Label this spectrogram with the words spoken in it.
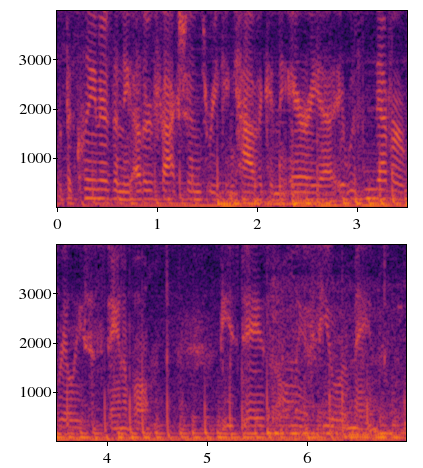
With the cleaners and the other factions wreaking havoc in the area, it was never really sustainable. These days, only a few remain.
